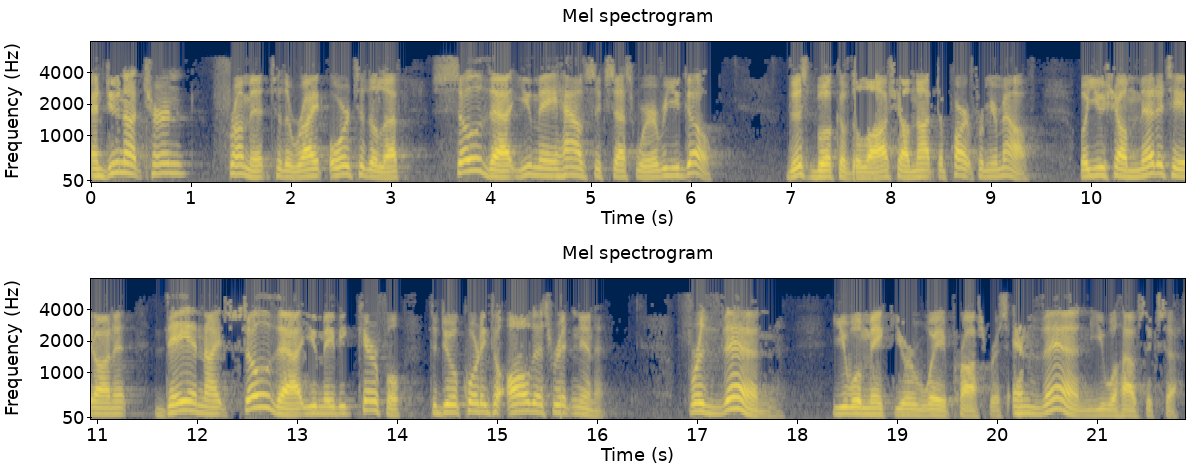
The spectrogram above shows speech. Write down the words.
And do not turn from it to the right or to the left, so that you may have success wherever you go. This book of the law shall not depart from your mouth, but you shall meditate on it day and night, so that you may be careful to do according to all that's written in it. For then you will make your way prosperous, and then you will have success.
